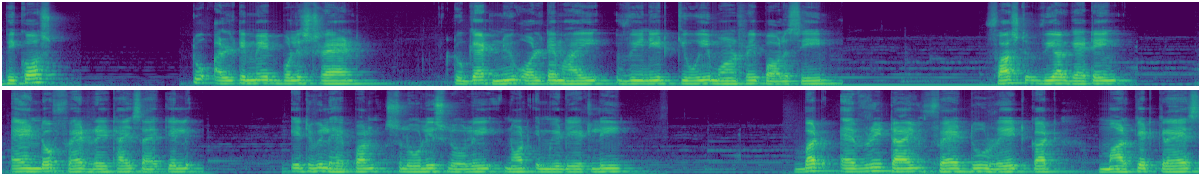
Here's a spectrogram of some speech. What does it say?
because to ultimate bullish trend to get new all-time high we need QE monetary policy first we are getting end of Fed rate high cycle. It will happen slowly slowly not immediately. But every time Fed do rate cut market crash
